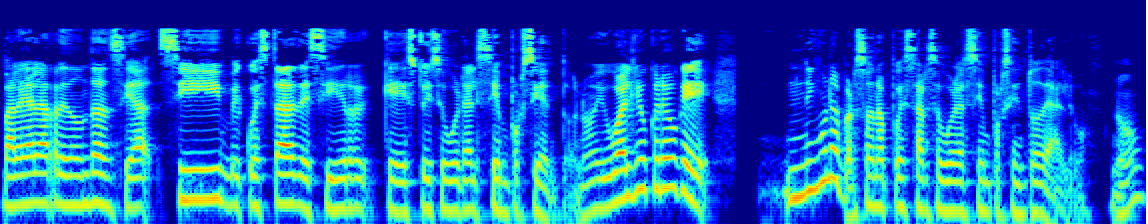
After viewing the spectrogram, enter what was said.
valga la redundancia, sí me cuesta decir que estoy segura al 100%, ¿no? Igual yo creo que ninguna persona puede estar segura al 100% de algo, ¿no?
